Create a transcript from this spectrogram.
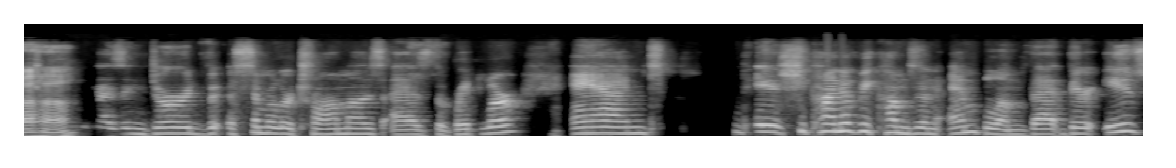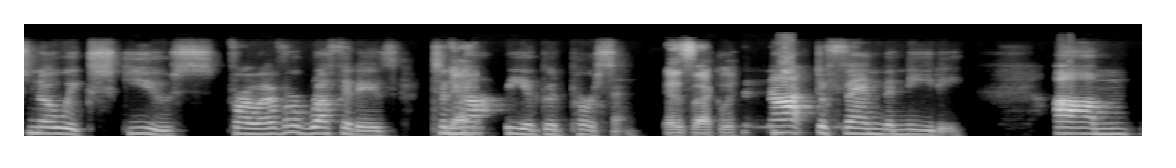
uh-huh has endured similar traumas as the riddler and it, she kind of becomes an emblem that there is no excuse for however rough it is to yeah. not be a good person exactly not defend the needy um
